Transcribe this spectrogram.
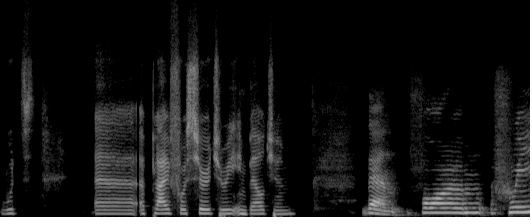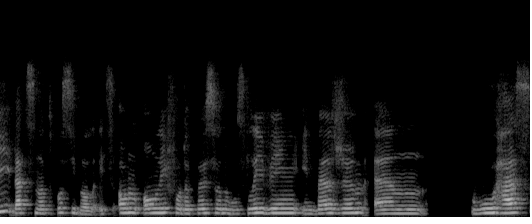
would uh, apply for surgery in Belgium. Then for um, free, that's not possible. It's on, only for the person who's living in Belgium and who has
